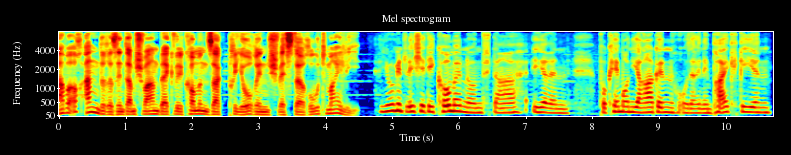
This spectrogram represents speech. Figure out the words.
aber auch andere sind am Schwanberg willkommen, sagt Priorin Schwester Ruth Meili. Jugendliche, die kommen und da ihren Pokémon jagen oder in den Park gehen,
